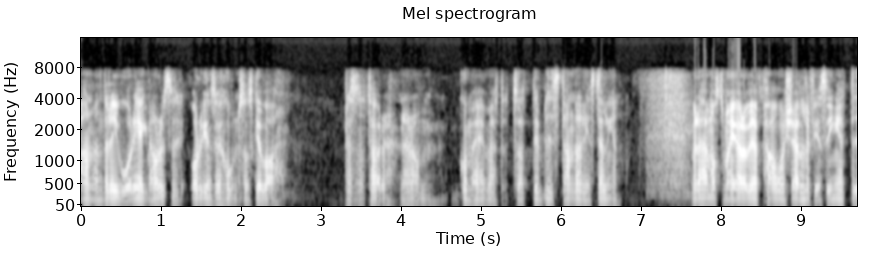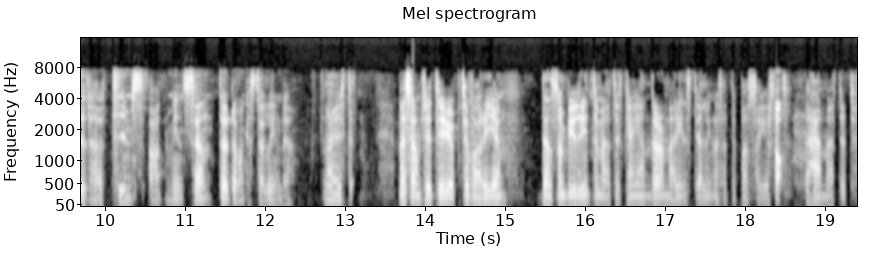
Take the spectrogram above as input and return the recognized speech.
användare i vår egna organisation som ska vara presentatörer när de går med i mötet så att det blir standardinställningen. Men det här måste man göra via PowerShell. Det finns inget i det här Teams Admin Center där man kan ställa in det. Ja, just det. Men samtidigt är det upp till varje, den som bjuder in till mötet kan ändra de här inställningarna så att det passar just ja. det här mötet.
